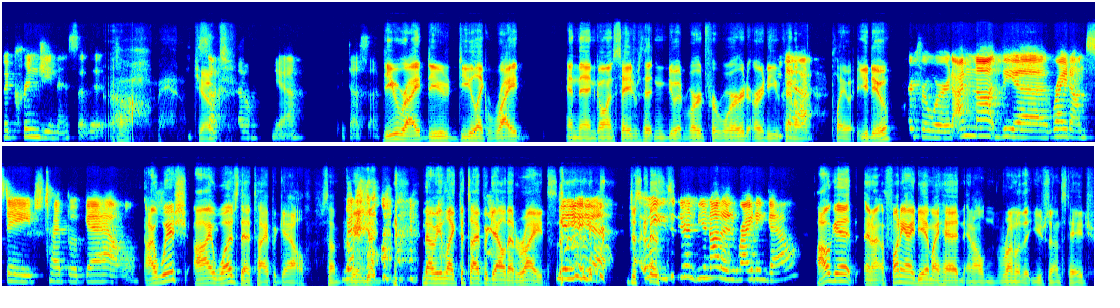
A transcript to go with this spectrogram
the cringiness of it. Oh man, It jokes. sucks, yeah, it does suck. Do you write? Do you do you like write and then go on stage with it and do it word for word, or do you kind of Yeah. like play? with- You do? Word for word. I'm not the uh, right on stage type of gal. I wish I was that type of gal. Some, I mean, no, I mean like the type of gal that writes. yeah, yeah, yeah. Just Wait, so you're you're not a writing gal? I'll get an, a funny idea in my head and I'll run with it usually on stage.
